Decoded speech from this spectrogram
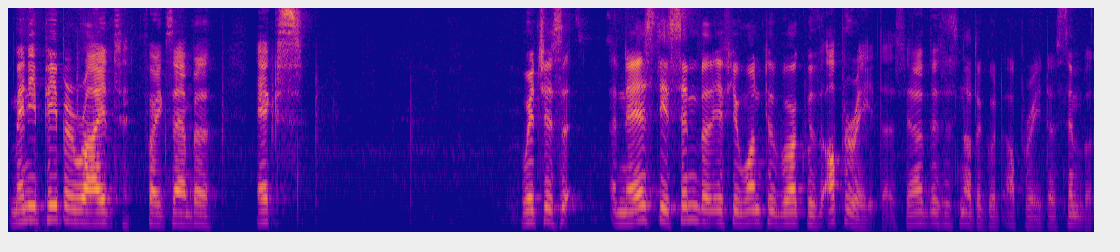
many people write, for example, X, which is a- a nasty symbol if you want to work with operators. Yeah? This is not a good operator symbol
